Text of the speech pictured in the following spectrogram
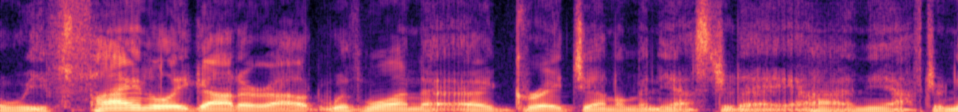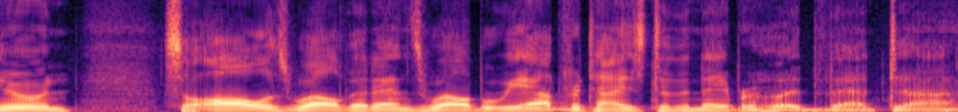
we finally got her out with one, a great gentleman yesterday uh, in the afternoon. So all is well that ends well. But we advertised to the neighborhood that uh,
